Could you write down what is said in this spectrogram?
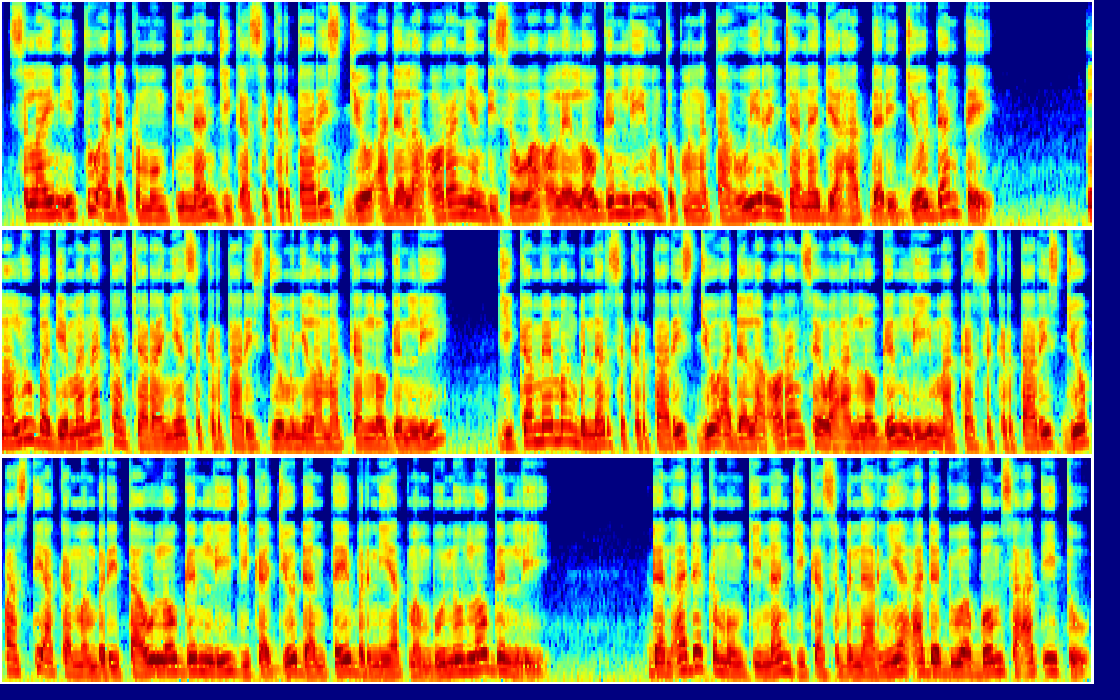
Selain itu ada kemungkinan jika Sekretaris Joe adalah orang yang disewa oleh Logan Lee untuk mengetahui rencana jahat dari Joe Dante. Lalu bagaimanakah caranya Sekretaris Joe menyelamatkan Logan Lee? Jika memang benar Sekretaris Joe adalah orang sewaan Logan Lee maka Sekretaris Joe pasti akan memberitahu Logan Lee jika Joe Dante berniat membunuh Logan Lee. Dan ada kemungkinan jika sebenarnya ada dua bom saat itu.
